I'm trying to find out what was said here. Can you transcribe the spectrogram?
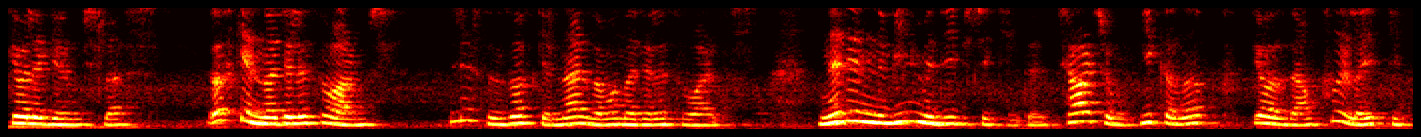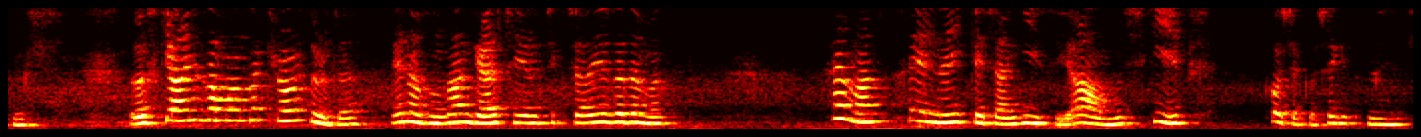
göle girmişler. Öfkenin acelesi varmış. Bilirsiniz öfkenin her zaman acelesi vardır. Nedenini bilmediği bir şekilde çarçabuk yıkanıp gölden fırlayıp gitmiş. Öfke aynı zamanda kördür de en azından gerçeği açıkça ayırt edemez. Hemen eline ilk geçen giysiyi almış, giyip koşa koşa gitmiş.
